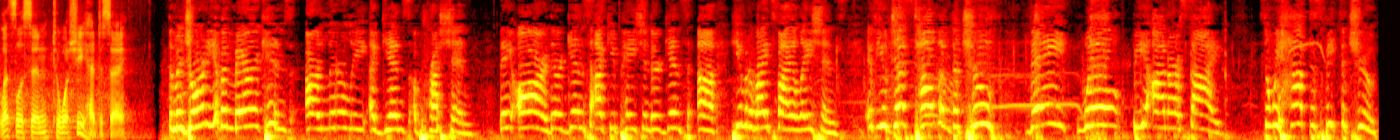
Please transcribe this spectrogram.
Let's listen to what she had to say. The majority of Americans are literally against oppression. They are. They're against occupation. They're against uh, human rights violations. If you just tell them the truth, they will be on our side. So we have to speak the truth.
